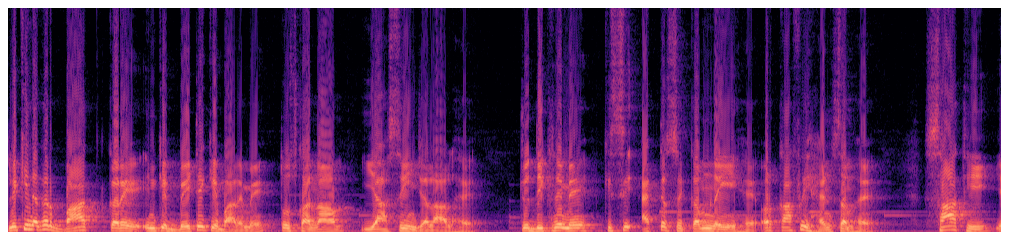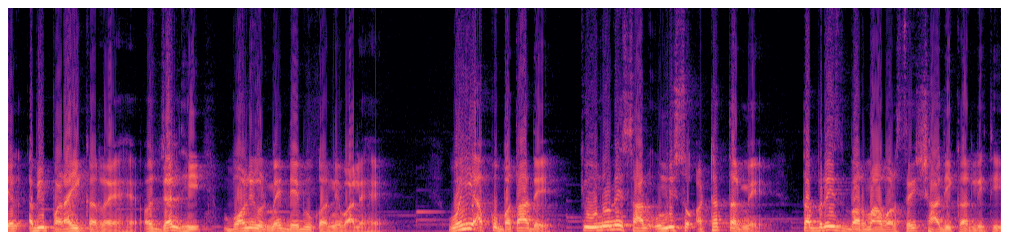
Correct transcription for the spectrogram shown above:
लेकिन अगर बात करें इनके बेटे के बारे में तो उसका नाम यासीन जलाल है। जो दिखने में किसी एक्टर से कम नहीं है और काफ़ी हैंडसम है। साथ ही यह अभी पढ़ाई कर रहे हैं और जल्द ही बॉलीवुड में डेब्यू करने वाले हैं। वही आपको बता दे कि उन्होंने साल 1978 में तबरेज बर्मावर से शादी कर ली थी,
